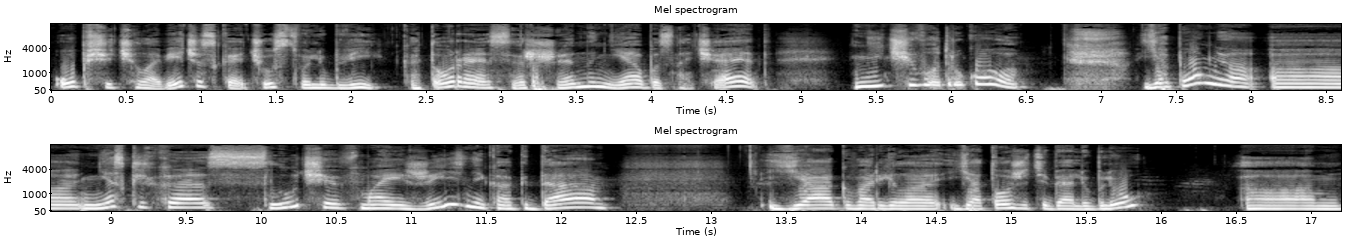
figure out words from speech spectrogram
общечеловеческое чувство любви, которое совершенно не обозначает ничего другого. Я помню э, несколько случаев в моей жизни, когда я говорила, я тоже тебя люблю, э,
